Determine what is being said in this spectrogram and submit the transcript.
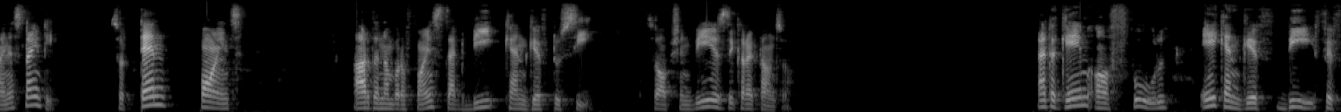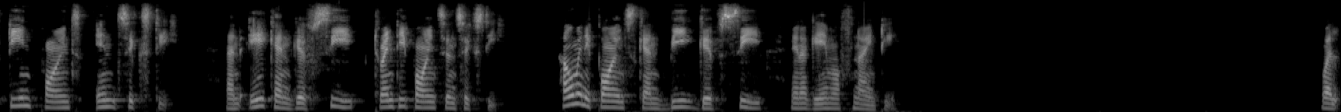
minus 90 so 10 points are the number of points that B can give to C. So option B is the correct answer. At a game of pool A can give B 15 points in 60 and A can give C 20 points in 60 how many points can B give C in a game of 90? Well,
